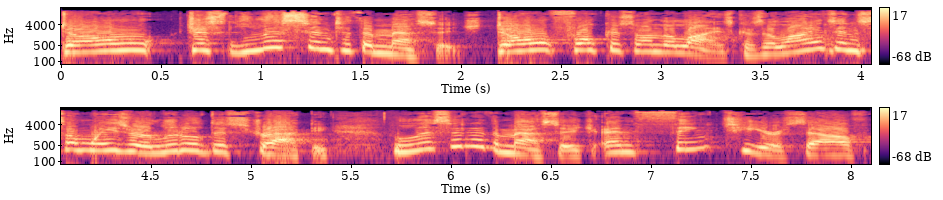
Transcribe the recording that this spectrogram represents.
Don't just listen to the message. Don't focus on the lines because the lines in some ways are a little distracting. Listen to the message and think to yourself,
